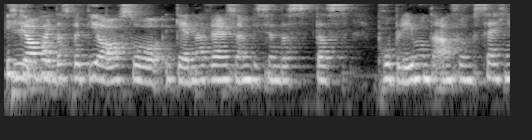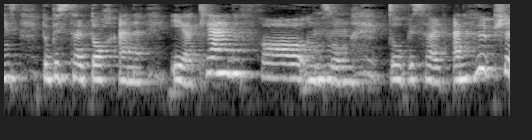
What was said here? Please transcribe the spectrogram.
Ich glaube halt, dass bei dir auch so generell so ein bisschen das, das Problem unter Anführungszeichen ist, du bist halt doch eine eher kleine Frau und so, Mhm. du bist halt eine hübsche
